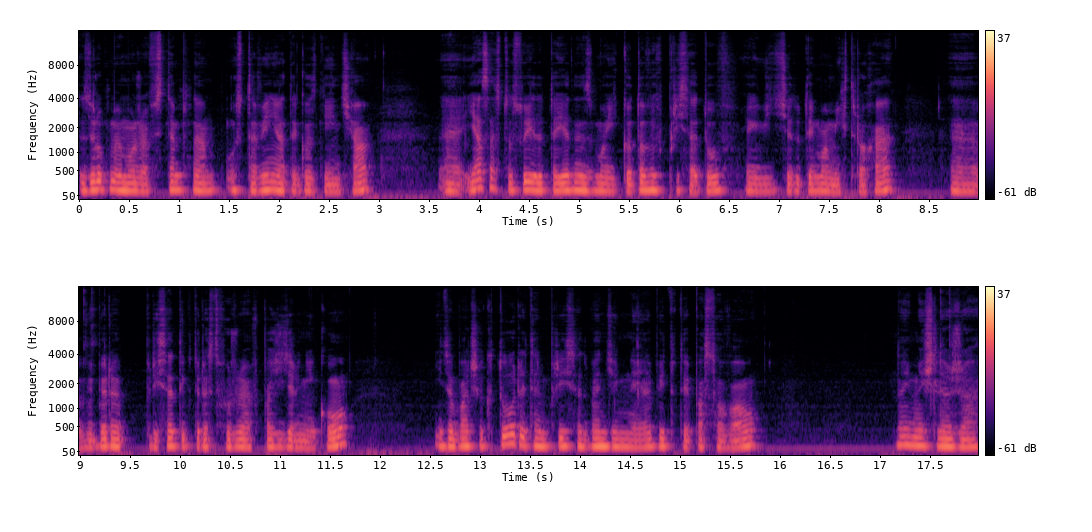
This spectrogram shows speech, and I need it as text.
zróbmy może wstępne ustawienia tego zdjęcia. E, ja zastosuję tutaj jeden z moich gotowych presetów. Jak widzicie, tutaj mam ich trochę. E, wybiorę presety, które stworzyłem w październiku i zobaczę, który ten preset będzie mi najlepiej tutaj pasował. No i myślę, że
